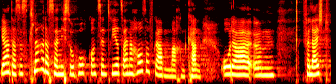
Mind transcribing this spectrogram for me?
ja, das ist klar, dass er nicht so hoch konzentriert seine Hausaufgaben machen kann. Oder ähm, vielleicht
